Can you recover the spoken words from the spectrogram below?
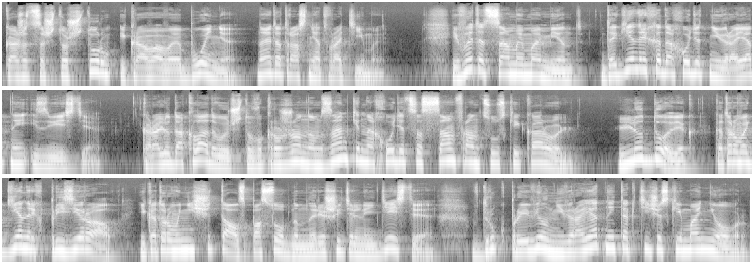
Кажется, что штурм и кровавая бойня на этот раз неотвратимы. И в этот самый момент до Генриха доходят невероятные известия. Королю докладывают, что в окруженном замке находится сам французский король. Людовик, которого Генрих презирал и которого не считал способным на решительные действия, вдруг проявил невероятный тактический маневр,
